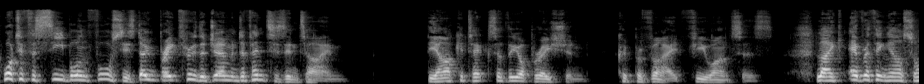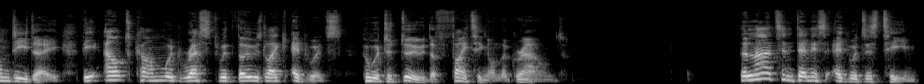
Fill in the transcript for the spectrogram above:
What if the seaborne forces don't break through the German defences in time? The architects of the operation could provide few answers. Like everything else on D Day, the outcome would rest with those like Edwards who were to do the fighting on the ground. The lads in Dennis Edwards's team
